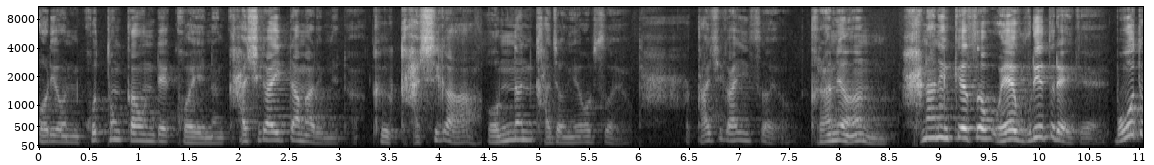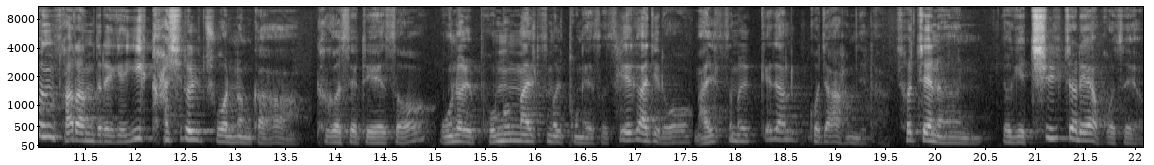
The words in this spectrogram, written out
어려운 고통 가운데 거해 있는 가시가 있단 말입니다. 그 가시가 없는 가정이 없어요. 다 가시가 있어요. 그러면 하나님께서 왜 우리들에게 모든 사람들에게 이 가시를 주었는가? 그것에 대해서 오늘 본문 말씀을 통해서 세 가지로 말씀을 깨닫고자 합니다. 첫째는 여기 7절에 보세요.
